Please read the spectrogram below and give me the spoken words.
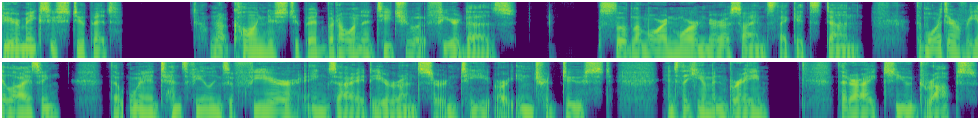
fear makes you stupid. I'm not calling you stupid, but I want to teach you what fear does. So, the more and more neuroscience that gets done, the more they're realizing that when intense feelings of fear, anxiety, or uncertainty are introduced into the human brain, that our IQ drops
